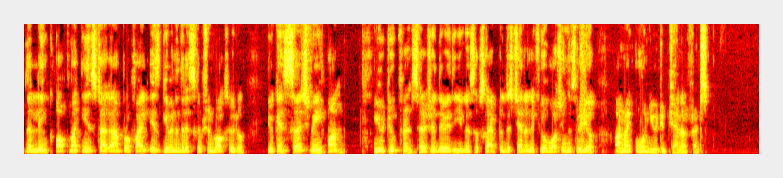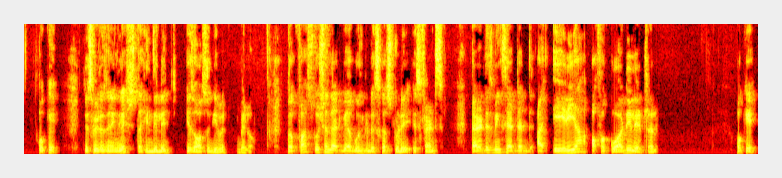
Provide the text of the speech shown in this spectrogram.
the link of my Instagram profile is given in the description box below. You can search me on YouTube friends Harshit Dwivedi. You can subscribe to this channel if you are watching this video on my own YouTube channel friends okay this video is in english. The hindi link is also given below. The first question that we are going to discuss today is friends that it is being said that the area of a quadrilateral okay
